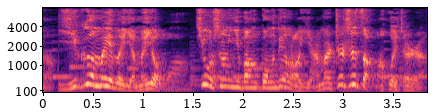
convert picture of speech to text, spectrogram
啊？一个妹子也没有啊，就剩一帮光腚老爷们，这是怎么回事啊？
